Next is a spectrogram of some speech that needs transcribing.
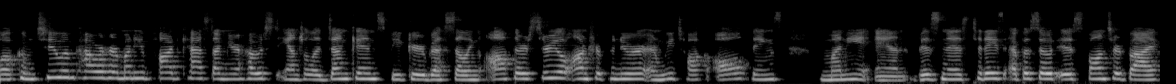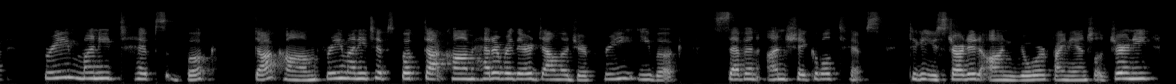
Welcome to Empower Her Money podcast. I'm your host, Angela Duncan, speaker, best-selling author, serial entrepreneur, and we talk all things money and business. Today's episode is sponsored by freemoneytipsbook.com. freemoneytipsbook.com. Head over there, download your free ebook, Seven Unshakable Tips to get you started on your financial journey.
